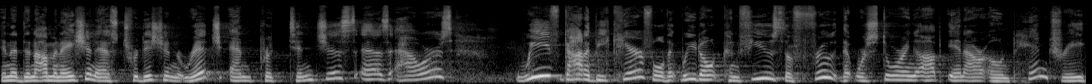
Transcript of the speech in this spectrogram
in a denomination as tradition rich and pretentious as ours, we've got to be careful that we don't confuse the fruit that we're storing up in our own pantry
